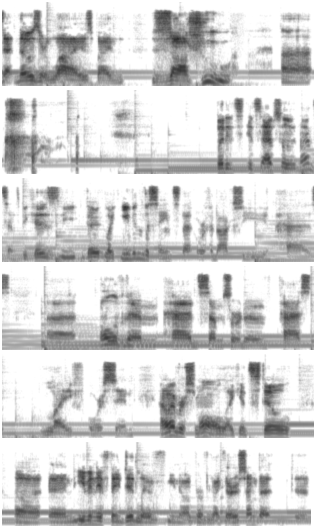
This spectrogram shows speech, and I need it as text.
that those are lies by Zashu. Uh, but it's it's absolute nonsense because they're like even the saints that Orthodoxy has uh, all of them had some sort of past life or sin, however small. Like it's still, uh, and even if they did live, you know, a perfect life, there are some that, uh,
